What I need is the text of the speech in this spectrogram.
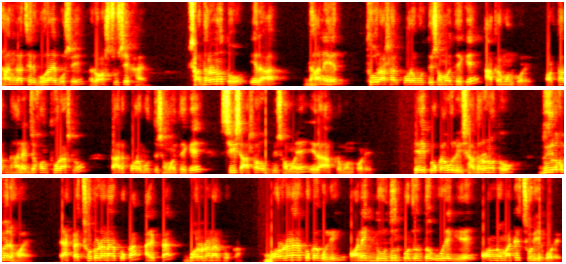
ধান গাছের গোড়ায় বসে রস চুষে খায়। সাধারণত এরা ধানের থোর আসার পরবর্তী সময় থেকে আক্রমণ করে। অর্থাৎ ধানের যখন থোর আসলো, তার পরবর্তী সময় থেকে শীষ আসা অবধি সময়ে এরা আক্রমণ করে। এই পোকাগুলি সাধারণত দুই রকমের হয়। একটা ছোট ডানার পোকা আর একটা বড় ডানার পোকা। বড় ডানার পোকাগুলি অনেক দূর দূর পর্যন্ত উড়ে গিয়ে অন্য মাঠে ছড়িয়ে পড়ে।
